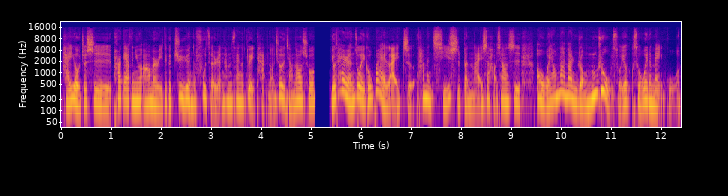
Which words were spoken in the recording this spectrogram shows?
还有就是 Park Avenue Armory 这个剧院的负责人，他们三个对谈呢，就是讲到说，犹太人作为一个外来者，他们其实本来是好像是哦，我要慢慢融入所有所谓的美国。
